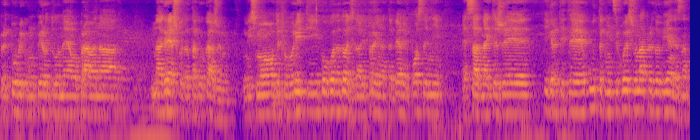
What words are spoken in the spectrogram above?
pred publikom u Pirotu nemamo prava na, na grešku, da tako kažem. Mi smo ovde favoriti i kogod da dođe, da li prvi na tabeli ili poslednji, e sad najteže je igrati te utakmice koje su napred dobijene, znate.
